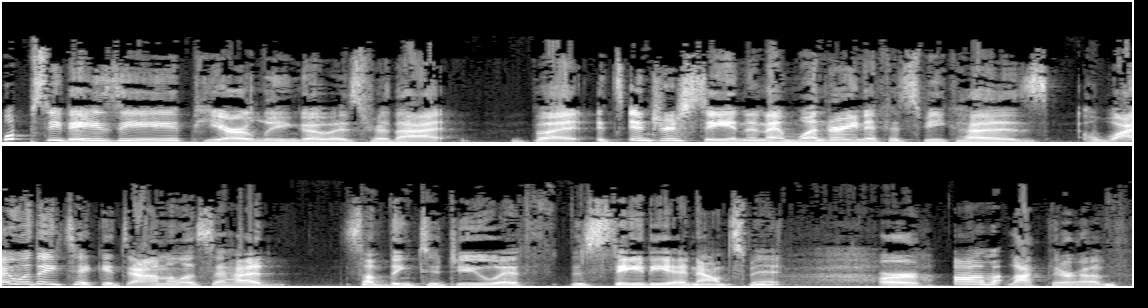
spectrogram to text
whoopsie daisy PR lingo is for that. But it's interesting, and I'm wondering if it's because why would they take it down unless it had something to do with the Stadia announcement or Um, lack thereof?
